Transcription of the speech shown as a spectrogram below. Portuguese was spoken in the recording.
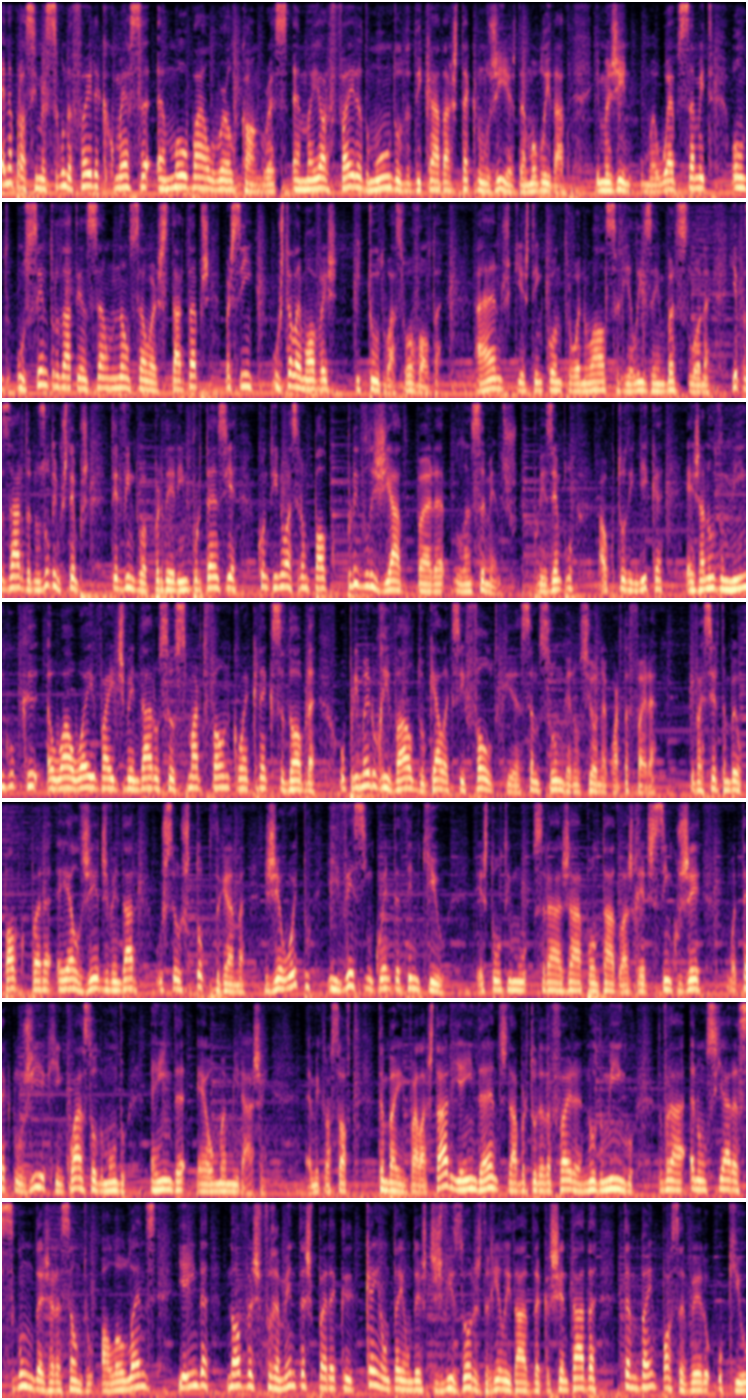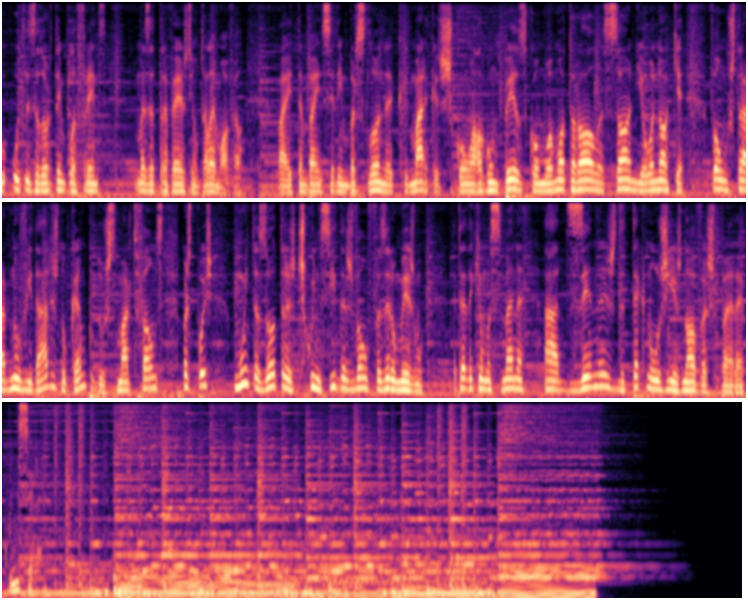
É na próxima segunda-feira que começa a Mobile World Congress, a maior feira do mundo dedicada às tecnologias da mobilidade. Imagine uma Web Summit onde o centro da atenção não são as startups, mas sim os telemóveis e tudo à sua volta. Há anos que este encontro anual se realiza em Barcelona e, apesar de nos últimos tempos ter vindo a perder importância, continua a ser um palco privilegiado para lançamentos. Por exemplo, ao que tudo indica, é já no domingo que a Huawei vai desvendar o seu smartphone com ecrã que se dobra, o primeiro rival do Galaxy Fold que a Samsung anunciou na quarta-feira e vai ser também o palco para a LG desvendar os seus topo de gama G8 e V50 ThinQ. Este último será já apontado às redes 5G, uma tecnologia que em quase todo o mundo ainda é uma miragem. A Microsoft também vai lá estar e, ainda antes da abertura da feira, no domingo, deverá anunciar a segunda geração do HoloLens e ainda novas ferramentas para que quem não tem um destes visores de realidade acrescentada também possa ver o que o utilizador tem pela frente mas através de um telemóvel. Vai também ser em Barcelona que marcas com algum peso, como a Motorola, Sony ou a Nokia, vão mostrar novidades no campo dos smartphones, mas depois muitas outras desconhecidas vão fazer o mesmo. Até daqui a uma semana há dezenas de tecnologias novas para conhecer.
